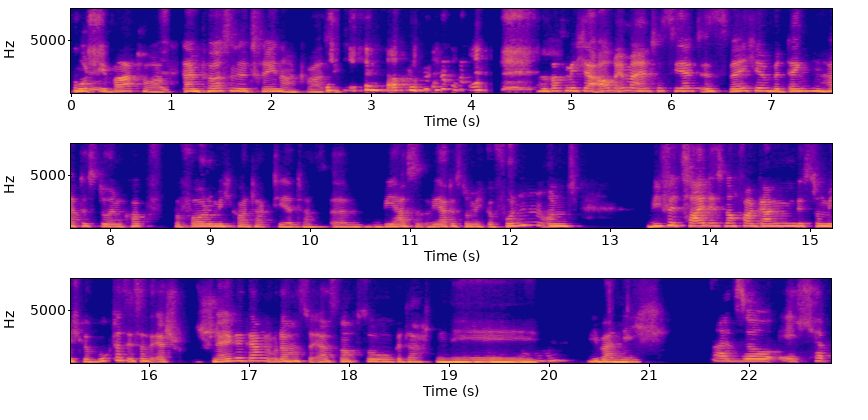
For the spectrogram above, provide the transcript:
Motivator, dein Personal Trainer quasi. Genau. Also was mich ja auch immer interessiert ist, welche Bedenken hattest du im Kopf, bevor du mich kontaktiert hast? Ähm, wie, hast wie hattest du mich gefunden und wie viel Zeit ist noch vergangen, bis du mich gebucht hast? Ist das eher schnell gegangen oder hast du erst noch so gedacht, nee, mhm. lieber nicht? Also ich habe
